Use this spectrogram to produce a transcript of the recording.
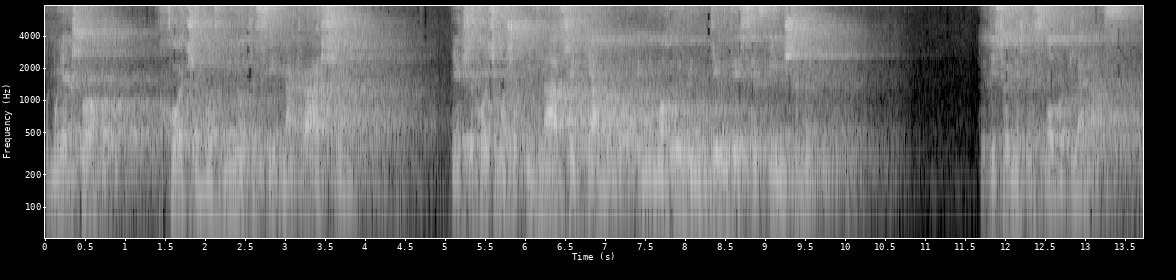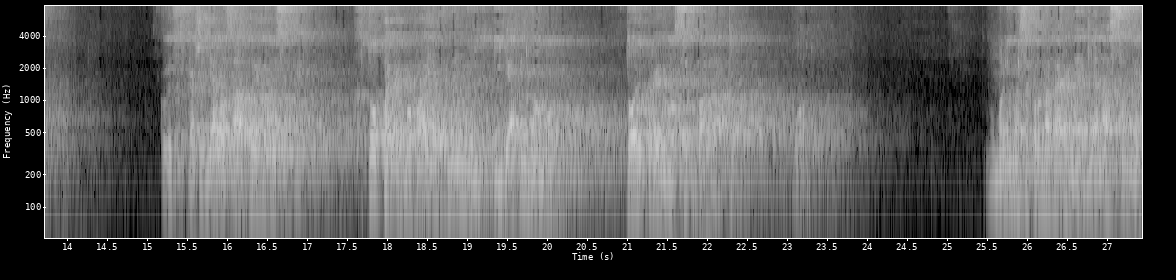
Тому якщо хочемо змінювати світ на краще, якщо хочемо, щоб і в нас життя було, і ми могли ним ділитися з іншими, тоді сьогоднішнє слово для нас. Коли Ісус каже, я лоза, ви галузки. Хто перебуває в мені, і я в ньому, той приносить багато плоду. Ми молимося про навернення для нас самих,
